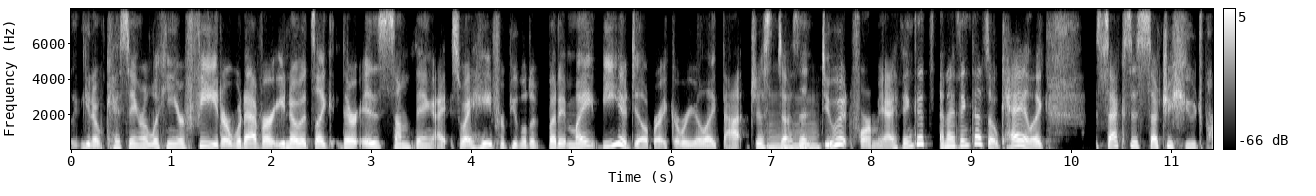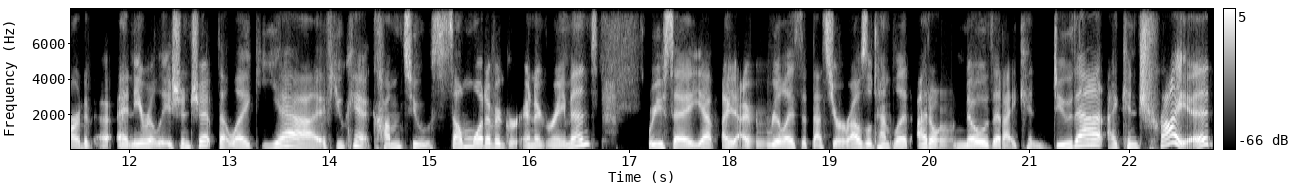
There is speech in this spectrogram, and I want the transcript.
you know, kissing or licking your feet or whatever. You know, it's like there is something. I, so I hate for people to, but it might be a deal breaker where you're like, that just Mhm. doesn't do it for me. I think it's, and I think that's okay. Like, sex is such a huge part of any relationship that, like, yeah, if you can't come to somewhat of a, an agreement where you say, yep, I, I realize that that's your arousal template. I don't know that I can do that. I can try it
